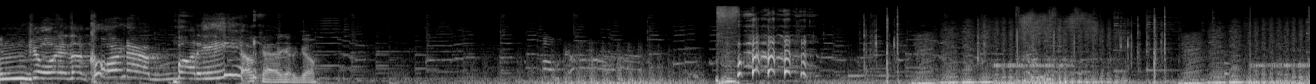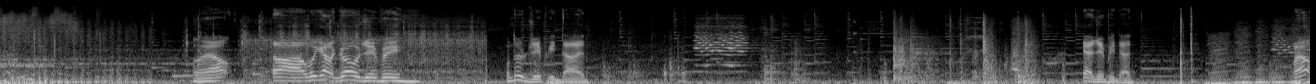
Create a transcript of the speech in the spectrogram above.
Enjoy the corner, buddy! Okay, I gotta go. Well, uh, we gotta go, JP. Wonder if JP died. Yeah, JP died. Well,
